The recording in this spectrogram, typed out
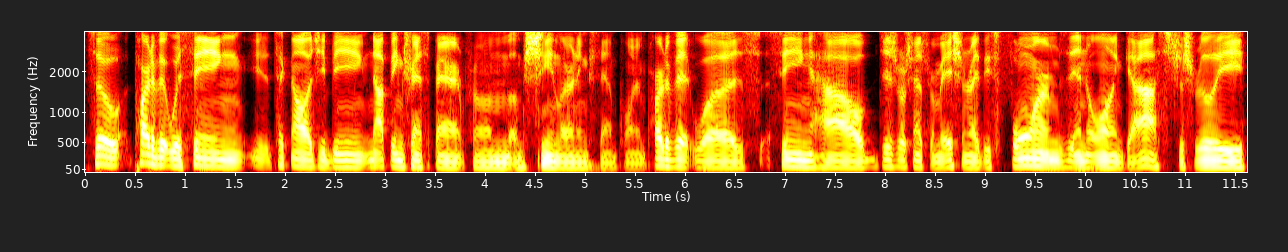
So part of it was seeing you know, technology being not being transparent from a machine learning standpoint. Part of it was seeing how digital transformation, right, these forms in oil and gas just really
